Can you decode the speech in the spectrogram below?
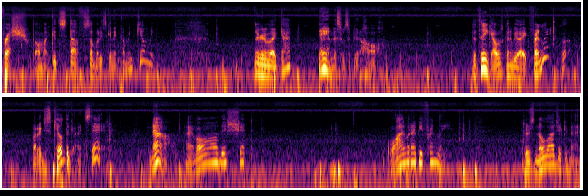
fresh with all my good stuff, somebody's gonna come and kill me. They're gonna be like, God damn, this was a good haul to think I was going to be like friendly, but I just killed the guy instead. And now I have all this shit. Why would I be friendly? There's no logic in that.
